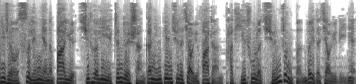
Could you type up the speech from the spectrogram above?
一九四零年的八月，徐特立针对陕甘宁边区的教育发展，他提出了群众本位的教育理念。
